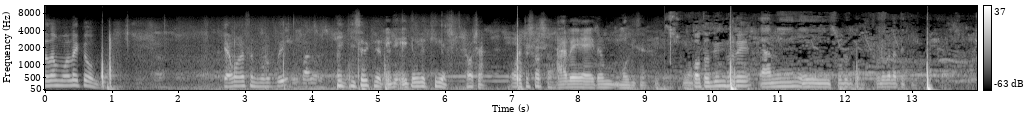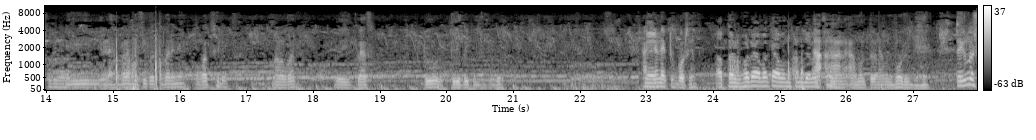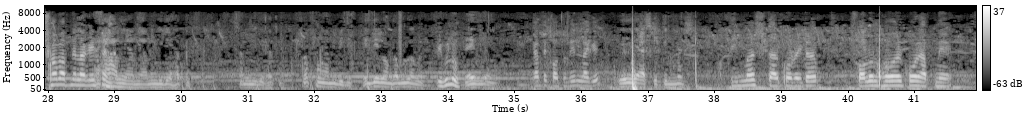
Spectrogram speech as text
আসসালামু আলাইকুম। কেমন আছেন মুরব্বী? কি কিসের ক্ষেত? এইটা এইটা হলো কি? শশা ওইটা শশা আরে এটা আর কতদিন ধরে? আমি এই ছোট ছোটবেলা থেকে। ছোটবেলা। লেখাপড়া বেশি করতে পারিনি অভাব ছিল। বাবার ওই ক্লাস টু থ্রি পর্যন্ত ছিল। আসেন একটু বসেন। আপনার ঘরে আমাকে আমন্ত্রণ জানাচ্ছেন? আ- আমার তো আমি মরুদ এগুলো সব আপনি লাগাইছেন? আমি আমি আমি নিজের হাতে। আমি নিজের হাতে। সবসময় আমি বিজি এই যে লঙ্কাগুলো আমার। এগুলো? এইগুলো আমার। লাগাতে কতদিন লাগে? এই আজকে তিন মাস। তিন মাস তারপর এটা ফলন হওয়ার পর আপনি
